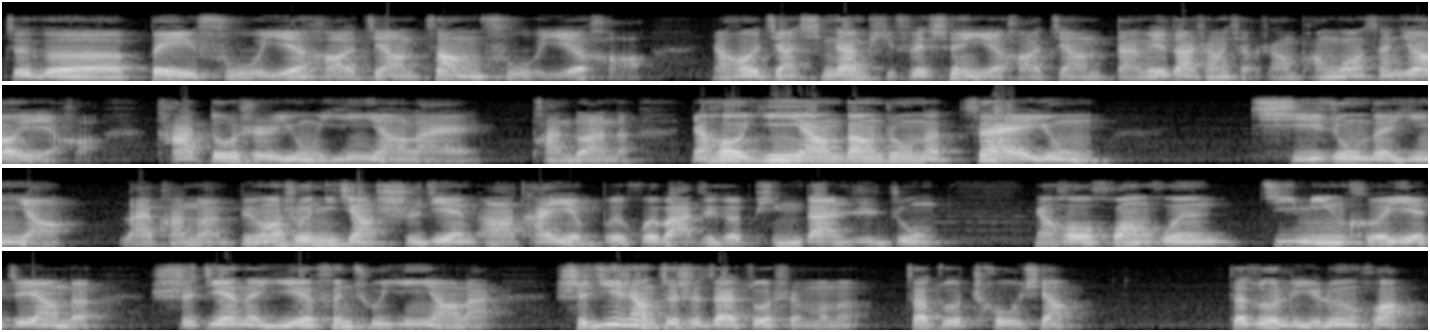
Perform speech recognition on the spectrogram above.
这个背腑也好，讲脏腑也好，然后讲心肝脾肺肾也好，讲胆胃大肠小肠膀胱三焦也好。它都是用阴阳来判断的，然后阴阳当中呢，再用其中的阴阳来判断。比方说你讲时间啊，它也不会把这个平淡日中，然后黄昏鸡鸣荷叶这样的时间呢，也分出阴阳来。实际上这是在做什么呢？在做抽象，在做理论化。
